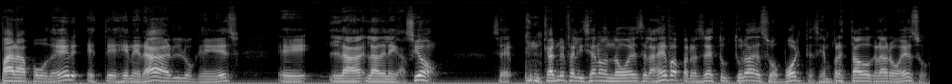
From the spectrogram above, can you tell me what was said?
para poder este, generar lo que es eh, la, delegación. O Carmen Feliciano no es la jefa, pero es la estructura de soporte. Siempre ha estado claro eso.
